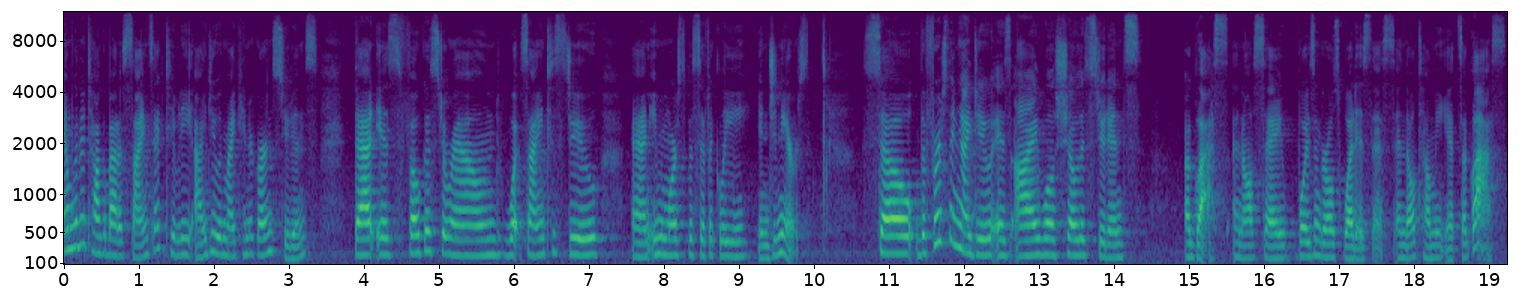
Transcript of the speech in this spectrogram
I'm going to talk about a science activity I do with my kindergarten students that is focused around what scientists do and even more specifically engineers. So the first thing I do is I will show the students a glass and I'll say, boys and girls, what is this? And they'll tell me it's a glass.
